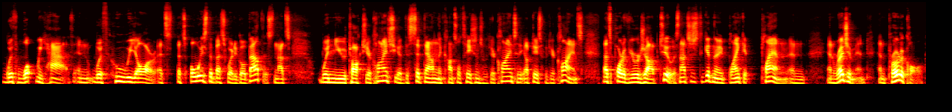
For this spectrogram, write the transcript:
with what we have and with who we are. That's that's always the best way to go about this. And that's when you talk to your clients, you have to sit down the consultations with your clients and the updates with your clients. That's part of your job too. It's not just to give them a blanket plan and and regimen and protocol.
